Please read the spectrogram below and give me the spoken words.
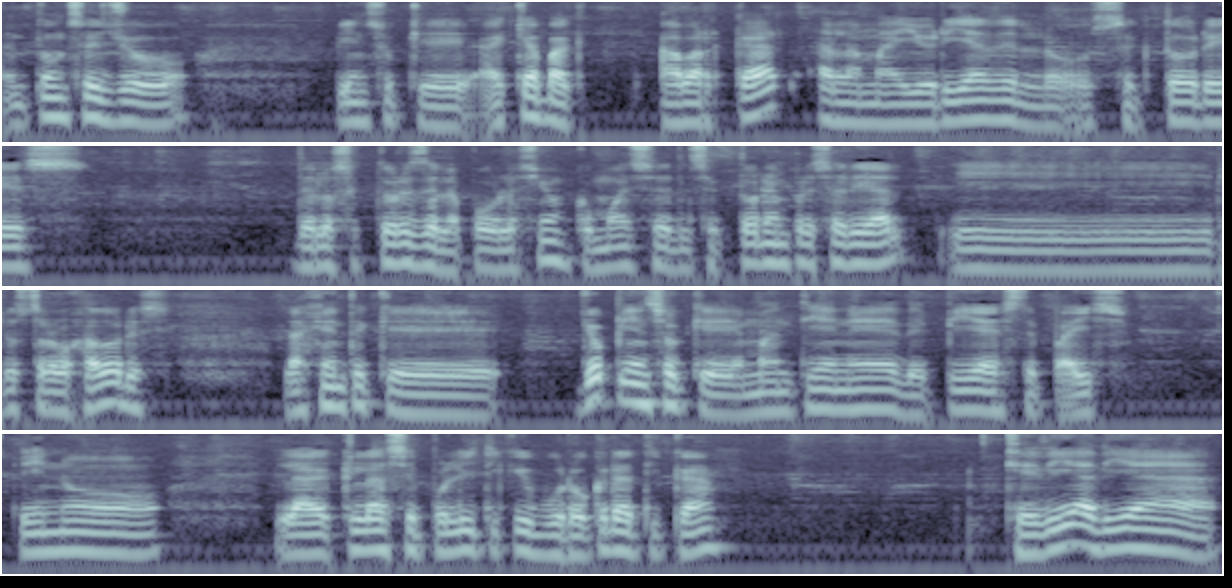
Entonces yo pienso que hay que abarcar a la mayoría de los sectores de los sectores de la población, como es el sector empresarial y los trabajadores, la gente que yo pienso que mantiene de pie a este país y no la clase política y burocrática que día a día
